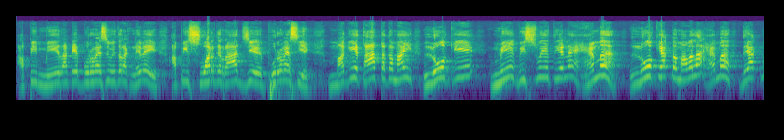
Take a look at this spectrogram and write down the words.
අපි මේ රටේ පුරවැසියෝ විතරක් නෙවෙයි. අපි ස්වර්ග රාජ්‍යයේ පුරවැසියෙක්. මගේ තාත්තා තමයි ලෝකේ මේ විශ්වයේ තියෙන හැම ලෝකයක්ම මවලා හැම දෙයක්ම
